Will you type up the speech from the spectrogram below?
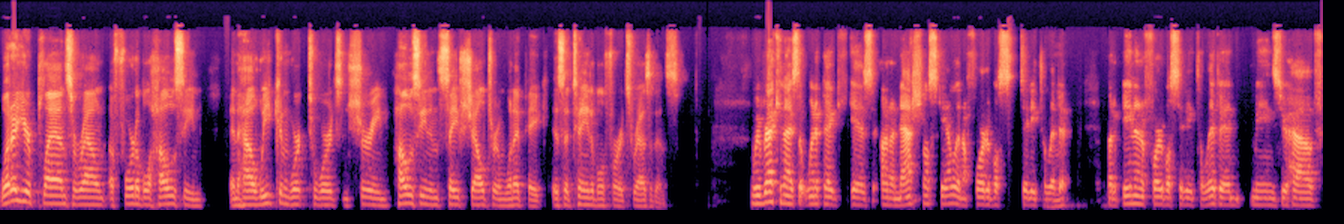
what are your plans around affordable housing and how we can work towards ensuring housing and safe shelter in Winnipeg is attainable for its residents? We recognize that Winnipeg is on a national scale an affordable city to live in. Mm-hmm. But being an affordable city to live in means you have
